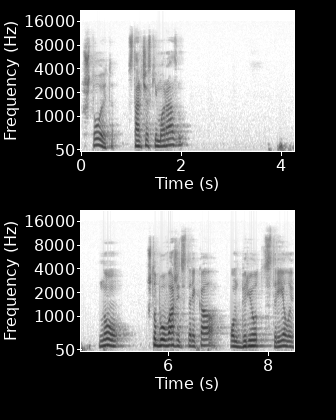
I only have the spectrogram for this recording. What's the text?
Что это? Старческий маразм? Ну, чтобы уважить старика, он берет стрелы,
